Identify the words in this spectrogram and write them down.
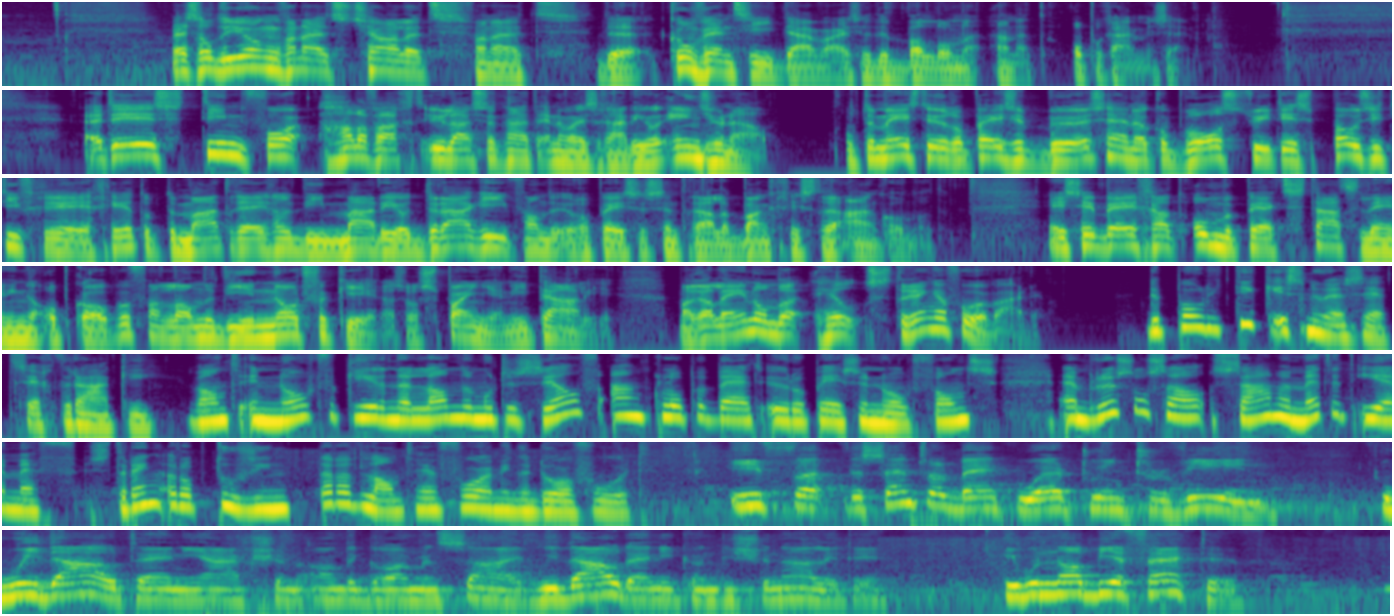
Wessel de Jong vanuit Charlotte, vanuit de conventie... daar waar ze de ballonnen aan het opruimen zijn. Het is tien voor half acht. U luistert naar het NOS Radio 1 Journaal. Op de meeste Europese beurzen en ook op Wall Street is positief gereageerd op de maatregelen die Mario Draghi van de Europese Centrale Bank gisteren aankondigde. ECB gaat onbeperkt staatsleningen opkopen van landen die in nood verkeren, zoals Spanje en Italië. Maar alleen onder heel strenge voorwaarden. De politiek is nu aan zet, zegt Draghi. Want in noodverkerende landen moeten zelf aankloppen bij het Europese noodfonds. En Brussel zal samen met het IMF streng erop toezien dat het land hervormingen doorvoert. If uh, the central bank were to intervene without any action on the government side, without any conditionality, it would not be effective.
